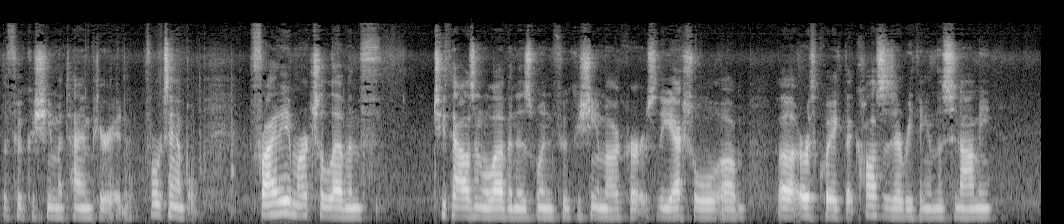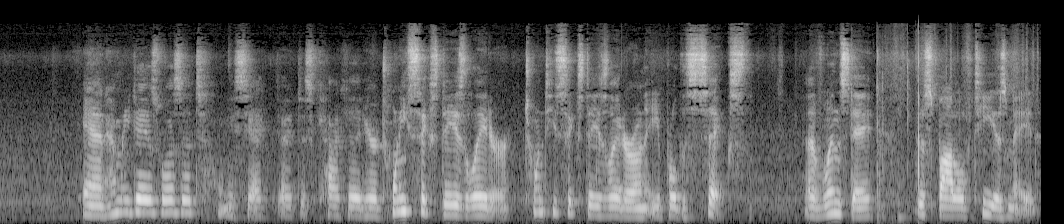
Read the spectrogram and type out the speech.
the Fukushima time period. For example, Friday, March 11th, 2011 is when Fukushima occurs, the actual um, uh, earthquake that causes everything in the tsunami and how many days was it? Let me see, I, I just calculated here. 26 days later, 26 days later on April the 6th of Wednesday, this bottle of tea is made.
